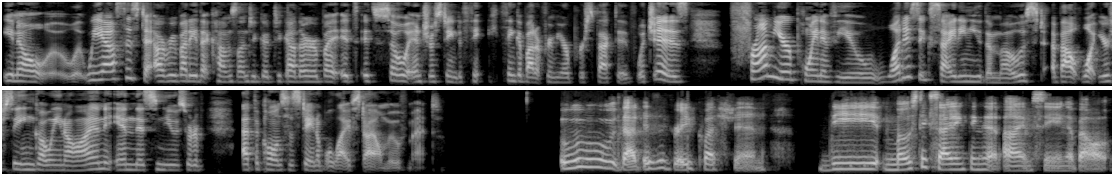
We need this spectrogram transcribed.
you know we ask this to everybody that comes onto good together but it's it's so interesting to th- think about it from your perspective which is from your point of view what is exciting you the most about what you're seeing going on in this new sort of ethical and sustainable lifestyle movement? Ooh that is a great question. The most exciting thing that i'm seeing about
